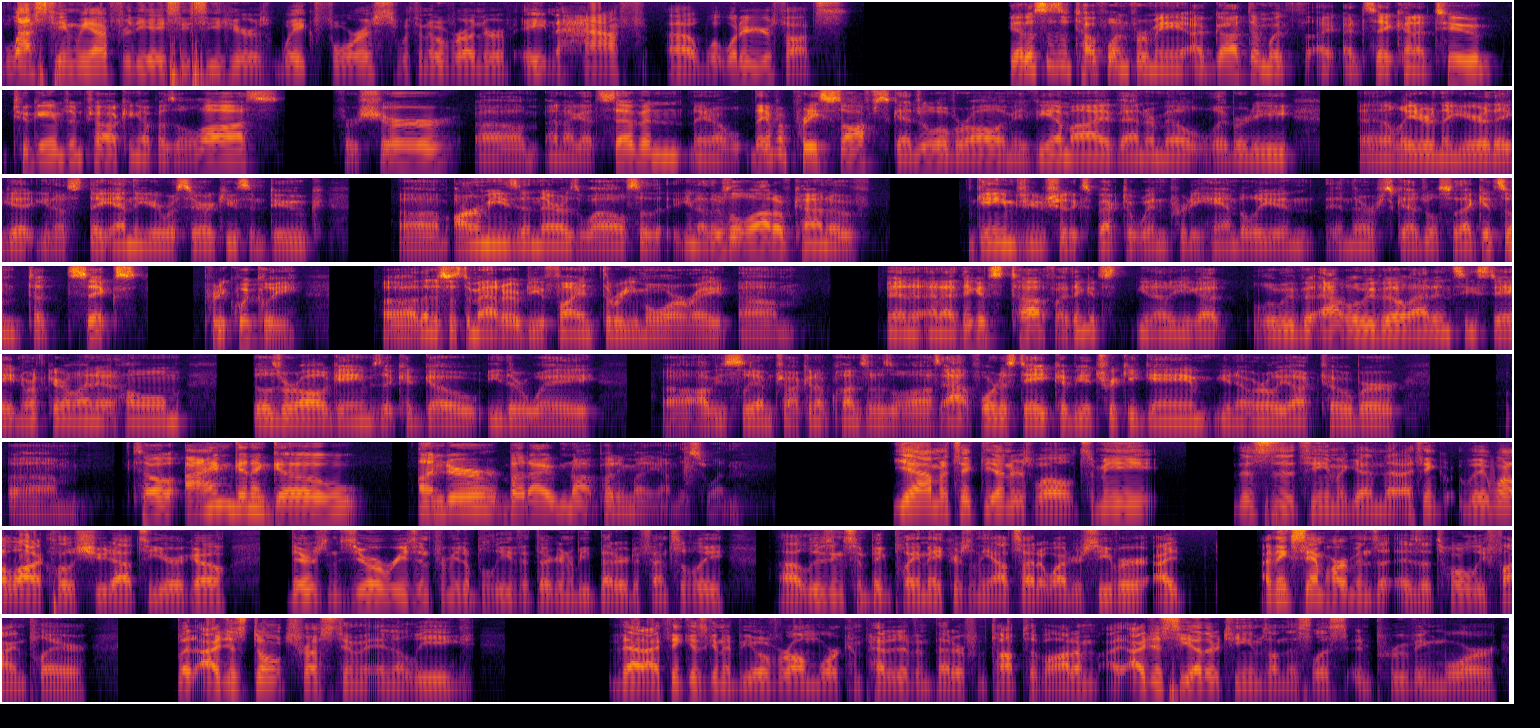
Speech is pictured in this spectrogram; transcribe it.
Last team we have for the ACC here is Wake Forest with an over under of eight and a half. Uh, what what are your thoughts? Yeah, this is a tough one for me. I've got them with I, would say kind of two two games I'm chalking up as a loss for sure. Um, and I got seven. You know, they have a pretty soft schedule overall. I mean, VMI, Vanderbilt, Liberty, and then later in the year they get you know they end the year with Syracuse and Duke. Um, Army's in there as well, so you know there's a lot of kind of games you should expect to win pretty handily in in their schedule. So that gets them to six pretty quickly. Uh, then it's just a matter of do you find three more, right? Um, and and I think it's tough. I think it's you know you got Louisville at Louisville at NC State, North Carolina at home. Those are all games that could go either way. Uh, obviously, I'm chalking up Clemson as a loss. At Florida State could be a tricky game, you know, early October. Um, so I'm gonna go under, but I'm not putting money on this one. Yeah, I'm gonna take the under as well. To me, this is a team again that I think they won a lot of close shootouts a year ago. There's zero reason for me to believe that they're going to be better defensively. Uh, losing some big playmakers on the outside at wide receiver, I I think Sam Hartman is a totally fine player, but I just don't trust him in a league that I think is going to be overall more competitive and better from top to bottom. I, I just see other teams on this list improving more,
